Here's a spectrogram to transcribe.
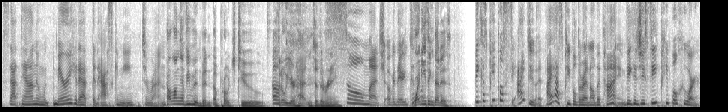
sat down, and when Mary had been asking me to run How long have you been, been approached to throw your hat into the ring? so much over there. Why do you think that is? Because people see i do it. I ask people to run all the time because you see people who are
